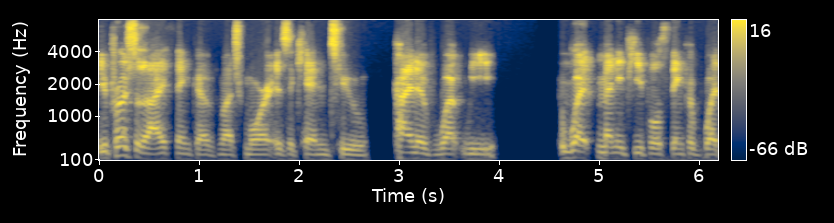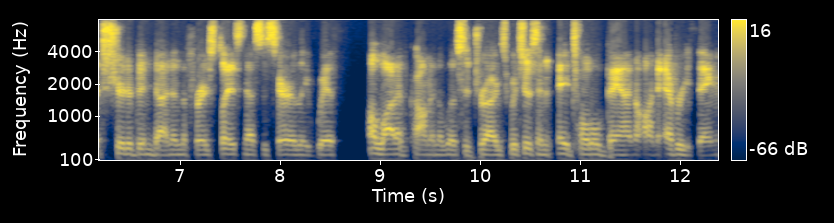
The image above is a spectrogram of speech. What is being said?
The approach that I think of much more is akin to kind of what we, what many people think of what should have been done in the first place necessarily with a lot of common illicit drugs, which isn't a total ban on everything,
